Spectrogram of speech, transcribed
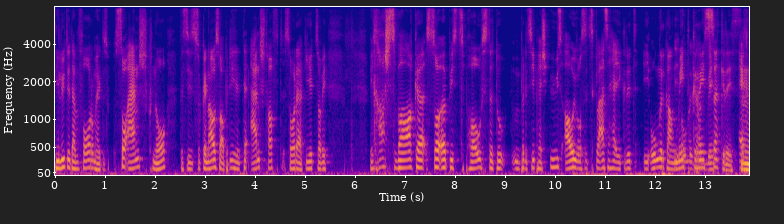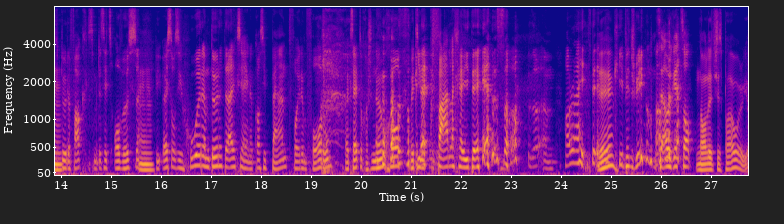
die Leute in diesem Forum haben das so ernst genommen, dass sie so genau so, aber die haben ernsthaft so reagiert, so wie wie kannst du es wagen, so etwas zu posten? Du, im Prinzip hast du uns alle, die es jetzt gelesen haben, gerade in Untergang in mitgerissen. mitgerissen. Echt Mhm. durch den Fakt, dass wir das jetzt auch wissen. Mhm. Wie, weißt du, als sie Huren am Durchdrehen waren, haben quasi Band von ihrem Forum und haben gesagt, du kannst nicht mehr kommen mit deinen gefährlichen Ideen. so, so ähm, alright, Ja. keep it real, man. auch jetzt so Knowledge is power, ja.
